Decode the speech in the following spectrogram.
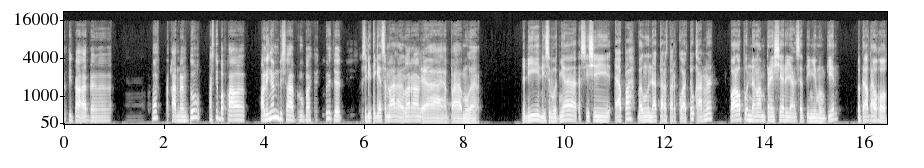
ketika ada apa tekanan tuh pasti bakal palingan bisa berubahnya juga jadi segitiga sembarang. barang ya paham gua jadi disebutnya sisi eh, apa bangun datar terkuat tuh karena walaupun dalam pressure yang setinggi mungkin tetap kokoh.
